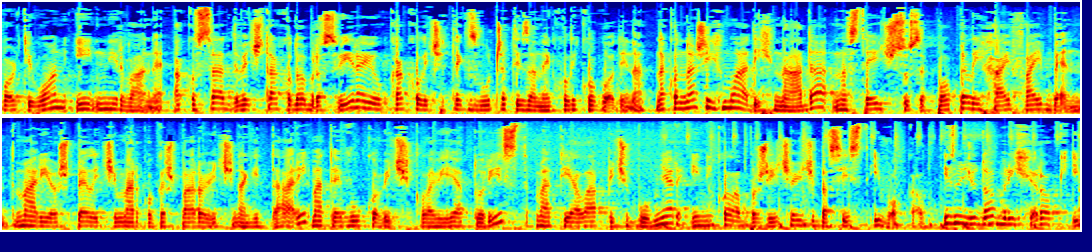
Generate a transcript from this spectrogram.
41 i Nirvane. Ako sad već tako dobro sviraju, kako li će tek zvučati za nekoliko godina? Nakon naših mladih nada, na stage su se popeli Hi-Fi band, Mario Špelić i Marko Gašparović na gitari, Matej Vuković klavijaturist, Matija Lapić bubnjar i Nikola Božićević basist i vokal. Između dobrih rock i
